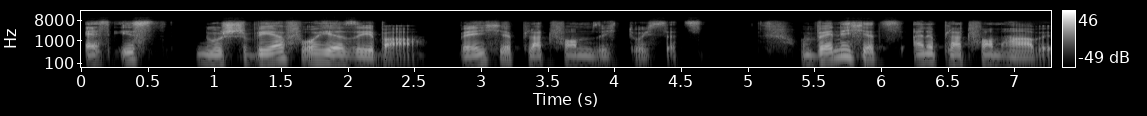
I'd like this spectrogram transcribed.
Es ist nur schwer vorhersehbar, welche Plattformen sich durchsetzen. Und wenn ich jetzt eine Plattform habe,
